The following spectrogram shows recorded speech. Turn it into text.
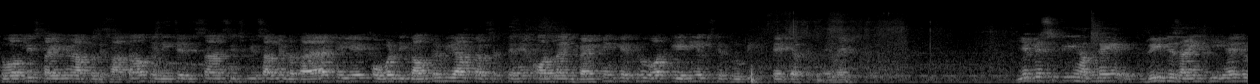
तो अगली स्लाइड में आपको दिखाता हूँ कि नीचे जिस तरह सी साहब ने बताया कि ये ओवर दी काउंटर भी आप कर सकते हैं ऑनलाइन बैंकिंग के थ्रू और ए के थ्रू भी पे कर सकते हैं। ये बेसिकली हमने रीडिज़ाइन की है जो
